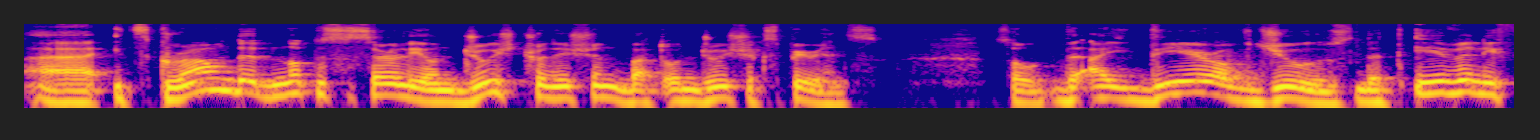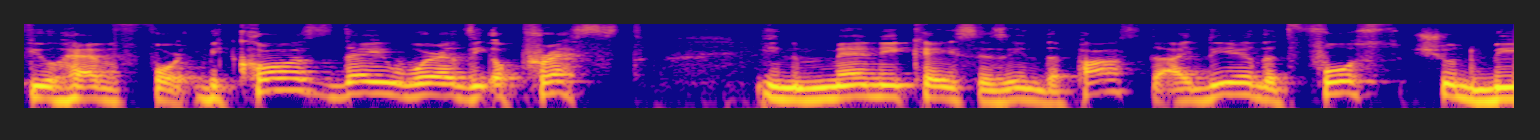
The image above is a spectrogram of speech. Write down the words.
Uh, it's grounded not necessarily on Jewish tradition, but on Jewish experience. So the idea of Jews that even if you have force, because they were the oppressed in many cases in the past, the idea that force should be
